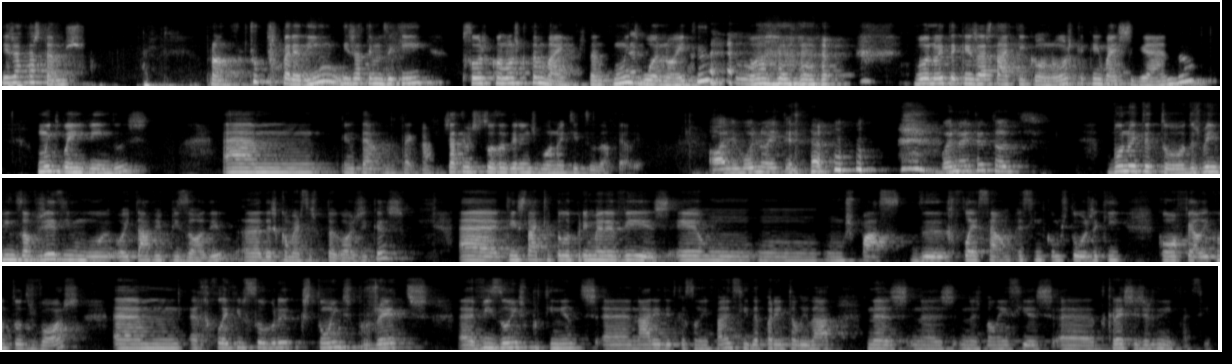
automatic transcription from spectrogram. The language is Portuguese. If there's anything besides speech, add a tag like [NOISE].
E já cá estamos. Pronto, tudo preparadinho e já temos aqui pessoas connosco também. Portanto, muito boa noite. [LAUGHS] boa noite a quem já está aqui connosco, a quem vai chegando. Muito bem-vindos. Um, então, já temos pessoas a dizerem-nos boa noite e tudo, Ofélia. Olha, boa noite então. [LAUGHS] boa noite a todos. Boa noite a todos, bem-vindos ao 28 episódio uh, das Conversas Pedagógicas. Uh, quem está aqui pela primeira vez é um, um, um, espaço de reflexão, assim como estou hoje aqui com a Ofélia e com todos vós, um, a refletir sobre questões, projetos, uh, visões pertinentes na área da educação de infância e da parentalidade nas, nas, nas valências de creche e jardim de infância.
